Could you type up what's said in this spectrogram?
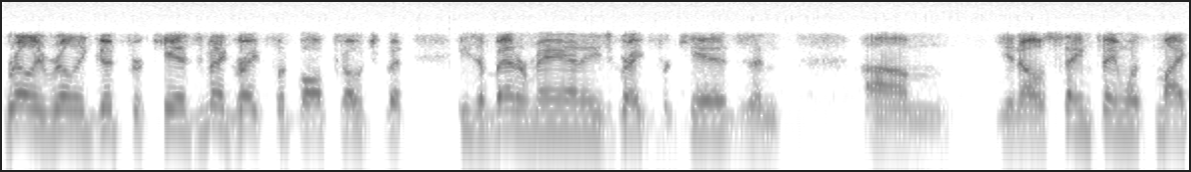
really, really good for kids. He's been a great football coach, but he's a better man and he's great for kids. And um, you know, same thing with Mike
